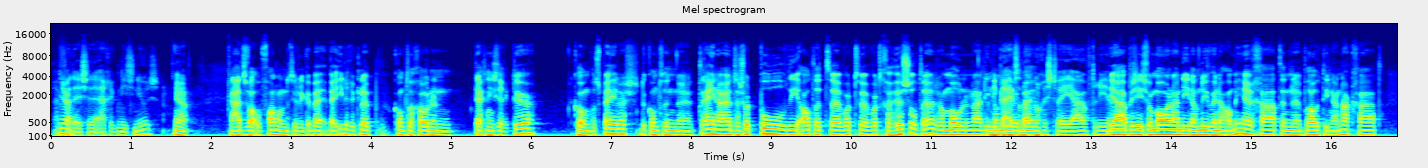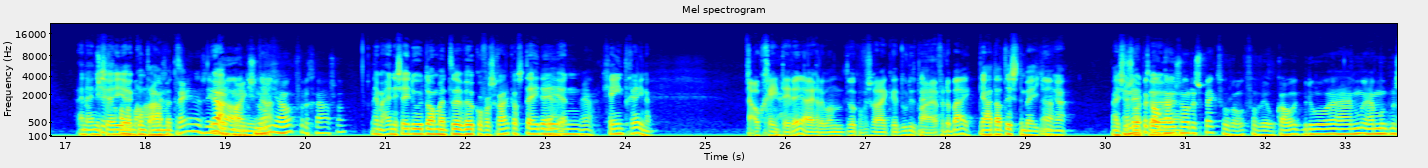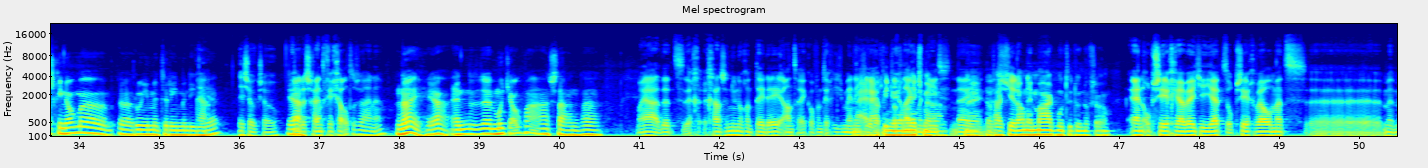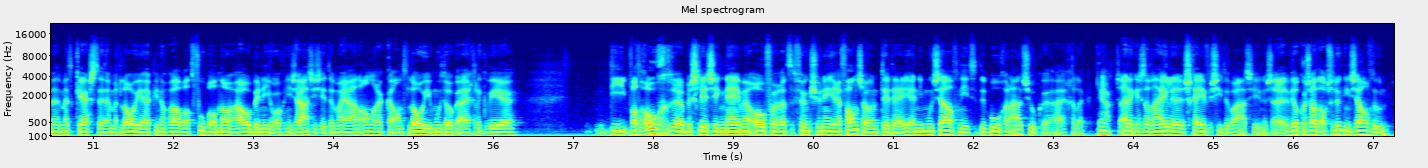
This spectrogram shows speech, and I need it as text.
En Ja. verder is er eigenlijk niets nieuws. Ja. ja, het is wel opvallend natuurlijk. Bij, bij iedere club komt er gewoon een technisch directeur. Er komen wat spelers. Er komt een eh, trainer uit een soort pool die altijd eh, wordt, eh, wordt gehusseld. Zo'n molenaar En die, die, dan blijft nu dan weer ook bij... nog eens twee jaar of drie jaar. Ja, precies. Zo'n molenaar die dan nu weer naar Almere gaat. En uh, Brood die naar NAC gaat. En NEC komt aan met... trainers. Ja, Ja, ja, Mike die- Snoeien ook voor de Graafschap. Nee, maar NEC doet het dan met eh, Wilco Verschrijk als TD en ja. geen trainer. Nou, ook geen TD eigenlijk, want Wilco Verschrijk doet het maar even erbij. Ja, dat is het een beetje, ja. Ja. Hij is En daar soort... heb ik ook eh, heus wel respect voor, hoor, voor Wilco. Ik bedoel, eh, hij, hij moet misschien ook maar eh, roeien met de riemen die Ja. hij heeft. Is ook zo. Ja. er schijnt geen geld te zijn, hè? Nee, ja. En daar moet je ook maar aanstaan. eh. Maar ja, dat, gaan ze nu nog een TD aantrekken of een technisch manager? Nee, daar heb je nu helemaal niks meer niet. Nee, dat dus- had je dan in maart moeten doen of zo. En op zich, ja, weet je, je hebt op zich wel met, eh, met, met, met Kersten en met Looien heb je nog wel wat voetbal-know-how binnen je organisatie zitten. Maar ja, aan de andere kant, Looien moet ook eigenlijk weer die wat hogere beslissing nemen over het functioneren van zo'n TD. En die moet zelf niet de boel gaan uitzoeken eigenlijk. Ja. Dus eigenlijk is dat een hele scheve situatie. Dus eh, Wilco zou het absoluut niet zelf doen.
